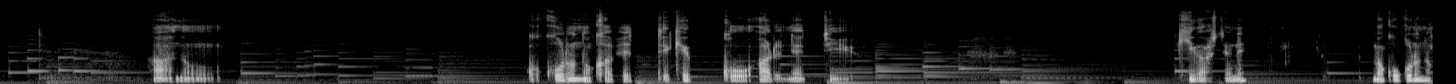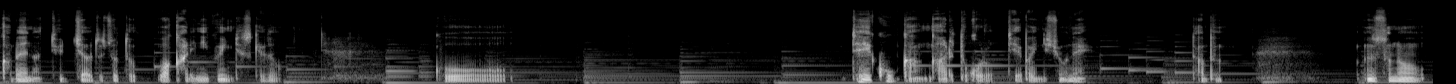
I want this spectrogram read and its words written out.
あの心の壁って結構あるねっていう気がしてね。まあ心の壁なんて言っちゃうとちょっと分かりにくいんですけどこう抵抗感があるところって言えばいいんでしょうね。多分。その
